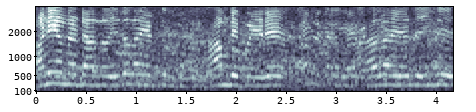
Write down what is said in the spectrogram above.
மணிகண்ட அந்த இதெல்லாம் எடுத்துக்கிட்டு ஆம்பளை பயிறு அதெல்லாம் எது இது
